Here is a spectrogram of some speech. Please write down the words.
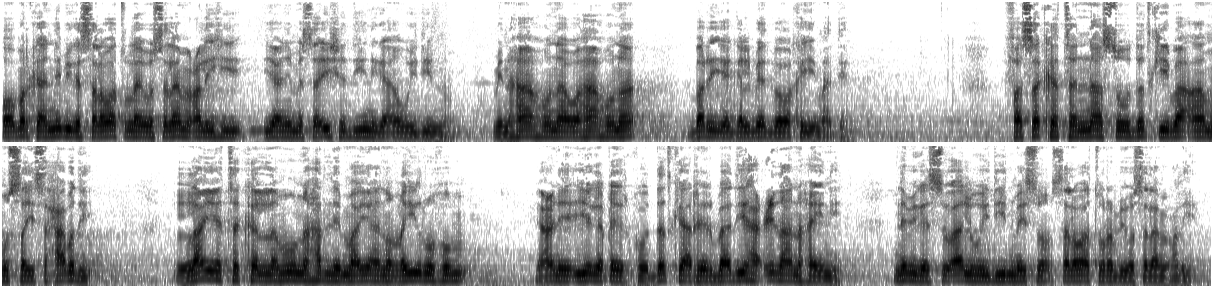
oo markaa nebiga salawaatuullaahi wasalaamu calayhi yani masaa-isha diiniga aan weydiinno. Min haahunaa wa haahunaa bari iyo galbeedba waa ka yimaadeen. Fa sakata annaasu dadkiibaa aamusay saxaabadii laa yatakallamuuna hadli maayaan hayruhum yacnii iyaga qayrkood dadka reer baadiyaha cidaan ahayni nebiga su'aal weydiin mayso salawaatu rabbi wasalaamu calayh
